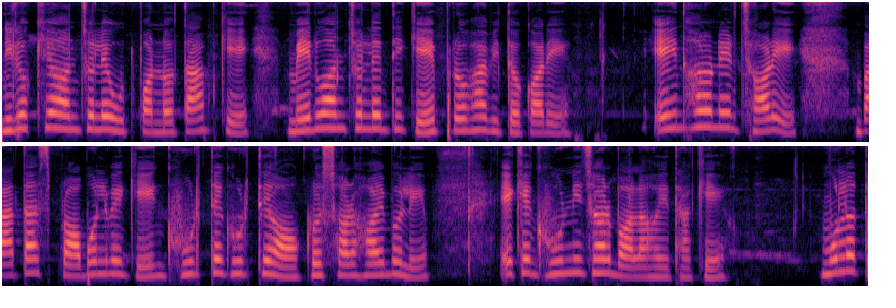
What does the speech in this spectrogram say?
নিরক্ষীয় অঞ্চলে উৎপন্ন তাপকে মেরু অঞ্চলের দিকে প্রভাবিত করে। এই ধরনের ঝড়ে বাতাস প্রবল বেগে ঘুরতে ঘুরতে অগ্রসর হয় বলে একে ঘূর্ণিঝড় বলা হয়ে থাকে। মূলত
